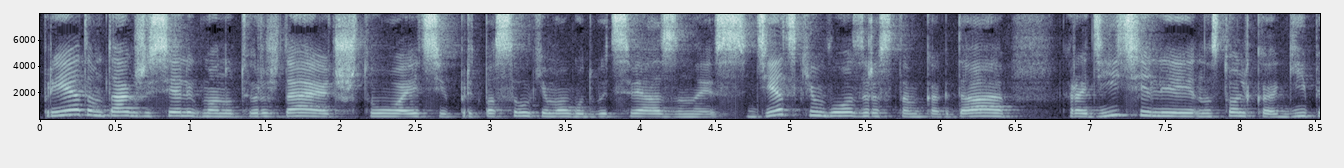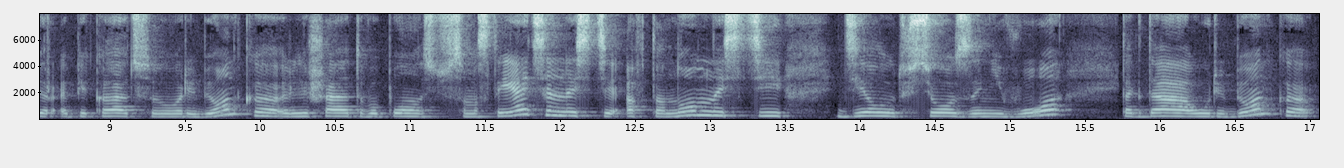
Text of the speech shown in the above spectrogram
При этом также Селигман утверждает, что эти предпосылки могут быть связаны с детским возрастом, когда родители настолько гиперопекают своего ребенка, лишают его полностью самостоятельности, автономности, делают все за него, тогда у ребенка,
